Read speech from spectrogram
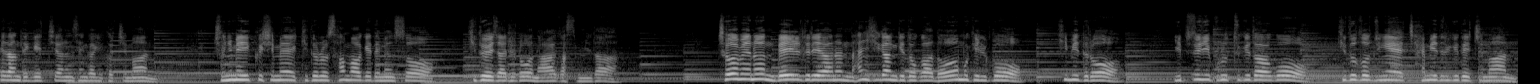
해당되겠지 하는 생각이 컸지만 주님의 이끄심에 기도를 사모하게 되면서 기도의 자리로 나아갔습니다. 처음에는 매일 드려야 하는 한 시간 기도가 너무 길고 힘이 들어 입술이 부르트기도 하고 기도 도중에 잠이 들기도 했지만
